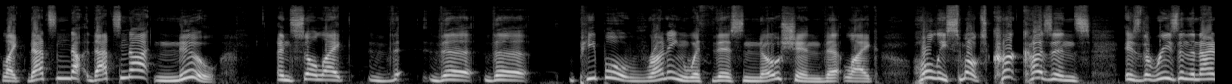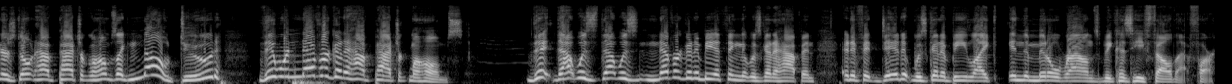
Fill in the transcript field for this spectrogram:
Like that's not that's not new. And so like the the the people running with this notion that like holy smokes Kirk Cousins is the reason the Niners don't have Patrick Mahomes. Like no dude. They were never going to have Patrick Mahomes. That was that was never going to be a thing that was going to happen. And if it did it was going to be like in the middle rounds because he fell that far.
